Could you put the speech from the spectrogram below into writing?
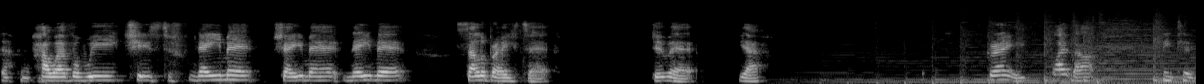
Definitely. However, we choose to name it, shame it, name it, celebrate it, do it. Yeah. Great. Like that. Me too.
